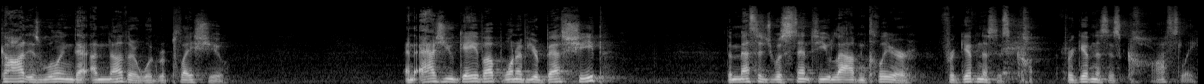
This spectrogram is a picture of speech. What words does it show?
God is willing that another would replace you. And as you gave up one of your best sheep, the message was sent to you loud and clear forgiveness is, co- forgiveness is costly.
